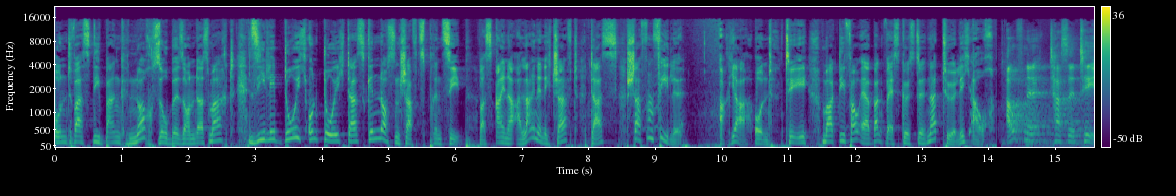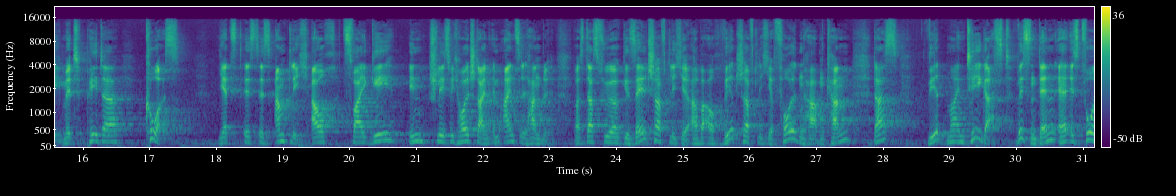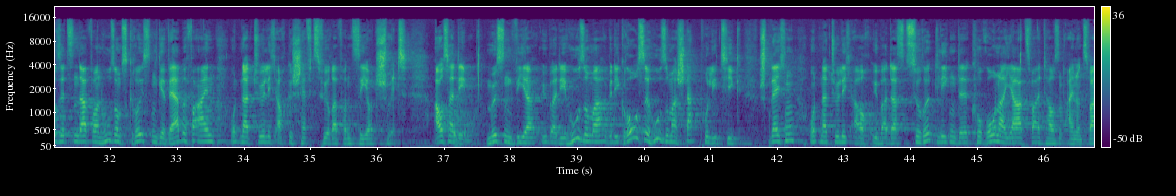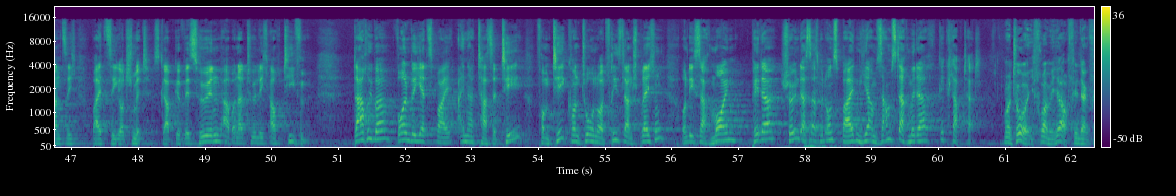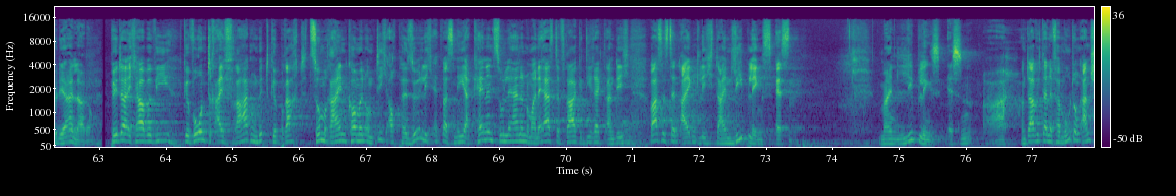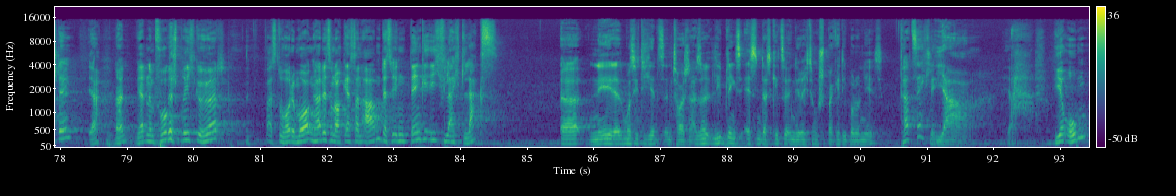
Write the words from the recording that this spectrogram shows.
Und was die Bank noch so besonders macht, sie lebt durch und durch das Genossenschaftsprinzip. Was einer alleine nicht schafft, das schaffen viele. Ach ja, und Tee mag die VR Bank Westküste natürlich auch. Auf eine Tasse Tee mit Peter Kurs. Jetzt ist es amtlich auch 2G in Schleswig-Holstein im Einzelhandel. Was das für gesellschaftliche, aber auch wirtschaftliche Folgen haben kann, das wird mein Teegast wissen, denn er ist Vorsitzender von Husums größten Gewerbeverein und natürlich auch Geschäftsführer von CJ Schmidt. Außerdem müssen wir über die Husumer, über die große Husumer Stadtpolitik sprechen und natürlich auch über das zurückliegende Corona-Jahr 2021 bei CJ Schmidt. Es gab gewiss Höhen, aber natürlich auch Tiefen. Darüber wollen wir jetzt bei einer Tasse Tee vom Teekontor Nordfriesland sprechen. Und ich sage Moin, Peter, schön, dass das mit uns beiden hier am Samstagmittag geklappt hat. Moin Tor, ich freue mich auch. Vielen Dank für die Einladung. Peter, ich habe wie gewohnt drei Fragen mitgebracht zum Reinkommen, um dich auch persönlich etwas näher kennenzulernen. Und meine erste Frage direkt an dich. Was ist denn eigentlich dein Lieblingsessen? Mein Lieblingsessen? Ah. Und darf ich deine Vermutung anstellen? Ja? Nein? Wir hatten im Vorgespräch gehört, was du heute Morgen hattest und auch gestern Abend. Deswegen denke ich vielleicht Lachs. Äh, nee, da muss ich dich jetzt enttäuschen. Also Lieblingsessen, das geht so in die Richtung Spaghetti Bolognese. Tatsächlich? Ja. ja. Hier oben?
